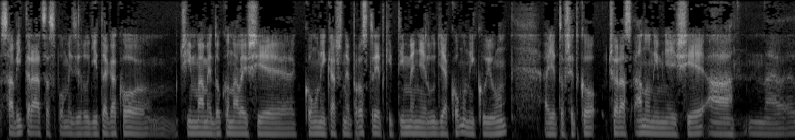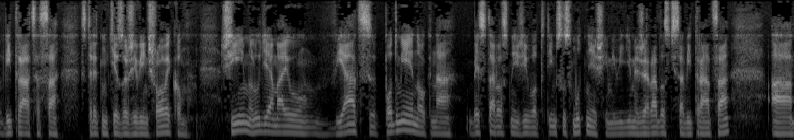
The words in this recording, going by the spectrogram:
sa vytráca spomedzi ľudí, tak ako čím máme dokonalejšie komunikačné prostriedky, tým menej ľudia komunikujú a je to všetko čoraz anonymnejšie a vytráca sa stretnutie so živým človekom. Čím ľudia majú viac podmienok na bezstarostný život, tým sú smutnejší. My vidíme, že radosť sa vytráca a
